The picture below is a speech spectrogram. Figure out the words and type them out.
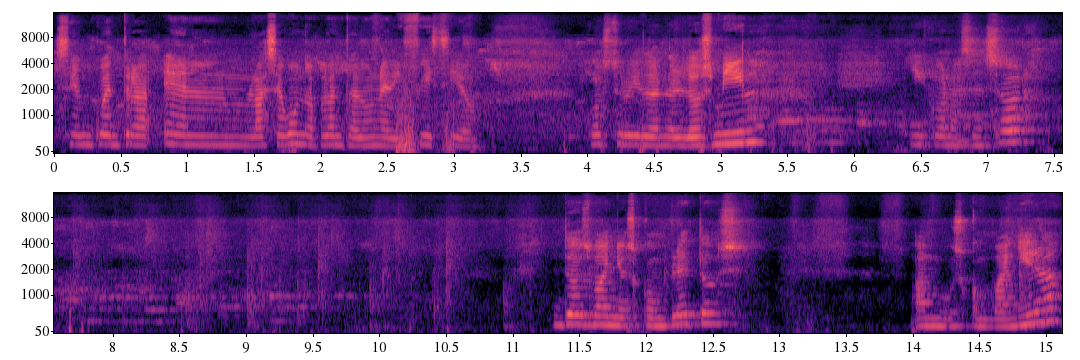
Se encuentra en la segunda planta de un edificio construido en el 2000 y con ascensor. Dos baños completos, ambos con bañera.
